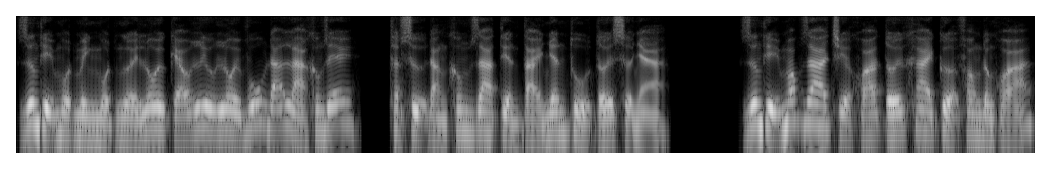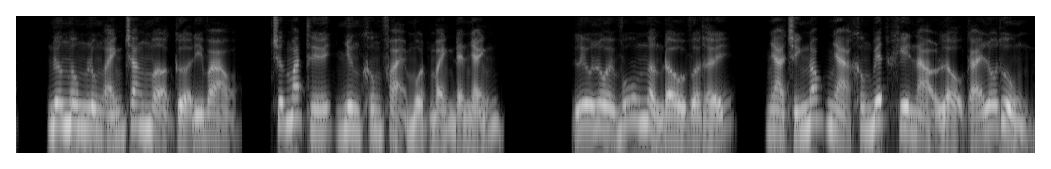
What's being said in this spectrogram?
Dương thị một mình một người lôi kéo lưu lôi vũ đã là không dễ, thật sự đằng không ra tiền tài nhân thủ tới sửa nhà. Dương thị móc ra chìa khóa tới khai cửa phòng đồng khóa, nương mông lung ánh trăng mở cửa đi vào, trước mắt thế nhưng không phải một mảnh đen nhánh. Lưu lôi vũ ngẩng đầu vừa thấy, nhà chính nóc nhà không biết khi nào lẩu cái lỗ thủng,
